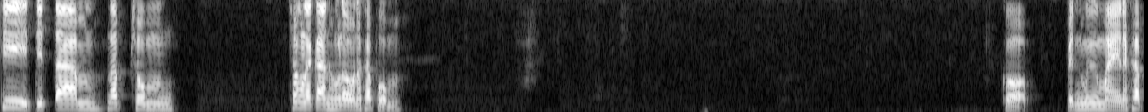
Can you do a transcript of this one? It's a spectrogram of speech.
ที่ติดตามรับชมช่องรายการของเรานะครับผม ก็เป็นมือใหม่นะครับ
